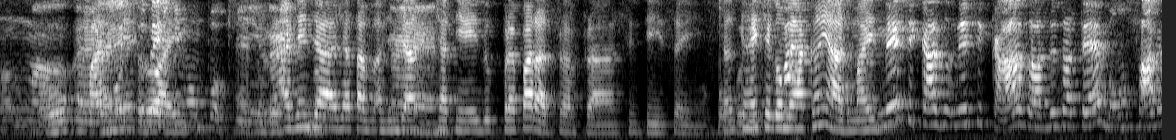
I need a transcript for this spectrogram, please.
Rola um uma, pouco, é, mas a gente subestima aí. um pouquinho, É, né? A gente já, já tava, a gente É. já, já tinha ido preparado pra, pra sentir isso aí. pouco Tanto que a gente chegou meio acanhado, mas. Nesse caso, nesse caso, às vezes até é bom, sabe?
